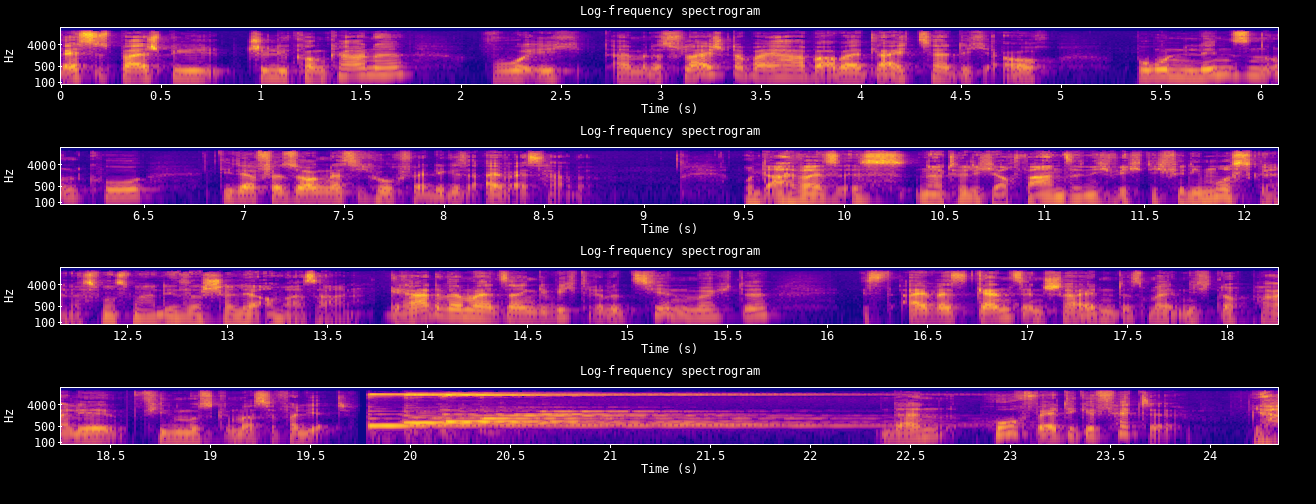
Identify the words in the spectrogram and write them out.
Bestes Beispiel Chili con Carne, wo ich einmal das Fleisch dabei habe, aber gleichzeitig auch Bohnen, Linsen und Co., die dafür sorgen, dass ich hochwertiges Eiweiß habe. Und Eiweiß ist natürlich auch wahnsinnig wichtig für die Muskeln. Das muss man an dieser Stelle auch mal sagen. Gerade wenn man sein Gewicht reduzieren möchte, ist Eiweiß ganz entscheidend, dass man halt nicht noch parallel viel Muskelmasse verliert. Dann hochwertige Fette. Ja,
